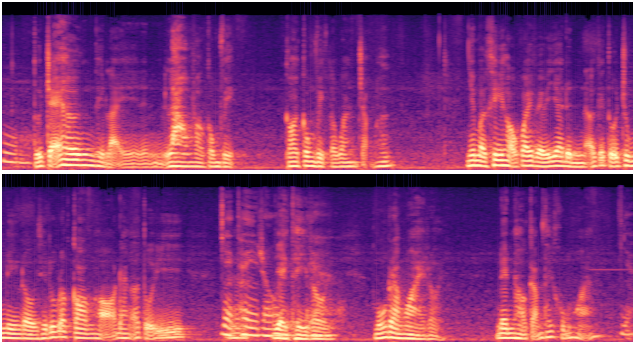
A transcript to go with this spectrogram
ừ. tuổi trẻ hơn thì lại lao vào công việc coi công việc là quan trọng hơn nhưng mà khi họ quay về với gia đình ở cái tuổi trung niên rồi thì lúc đó con họ đang ở tuổi dậy thì rồi dậy thì yeah. rồi muốn ra ngoài rồi nên họ cảm thấy khủng hoảng yeah.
